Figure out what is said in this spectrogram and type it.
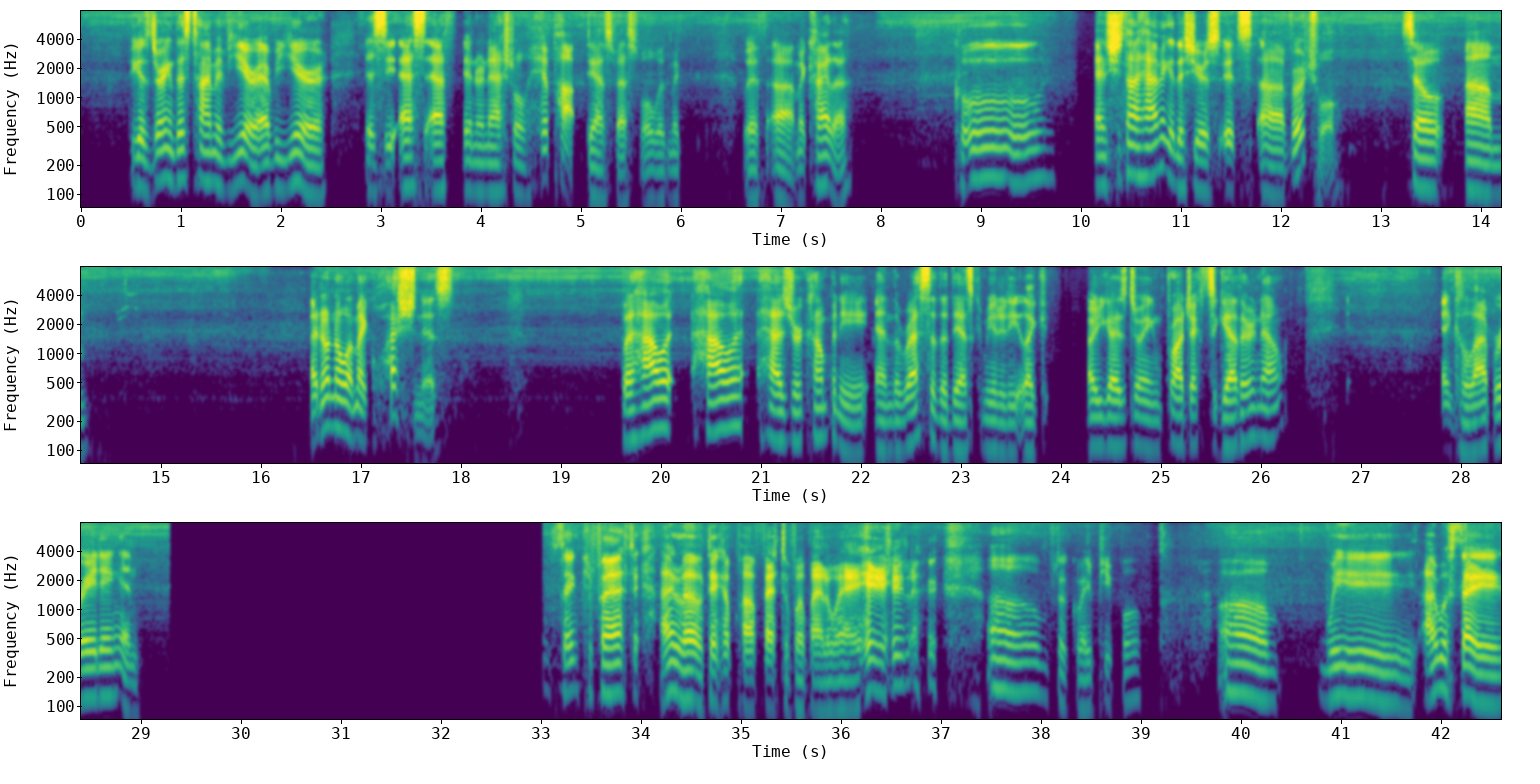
because during this time of year, every year is the SF International Hip Hop Dance Festival with Mik- with uh, Michaela, Cool. and she's not having it this year. It's, it's uh, virtual, so um, I don't know what my question is. But how how has your company and the rest of the dance community like? Are you guys doing projects together now? And collaborating and Thank you for asking. I love the hip hop festival, by the way. um, the great people. Um, we, I would say,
